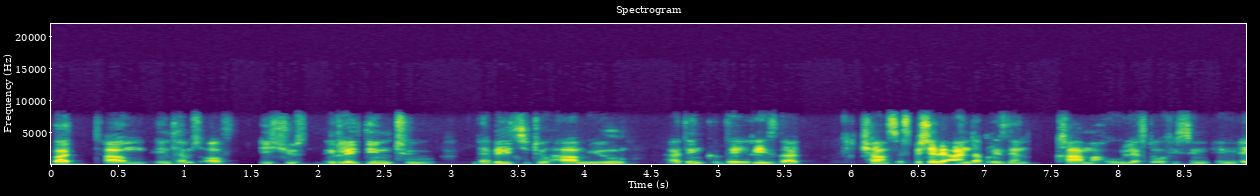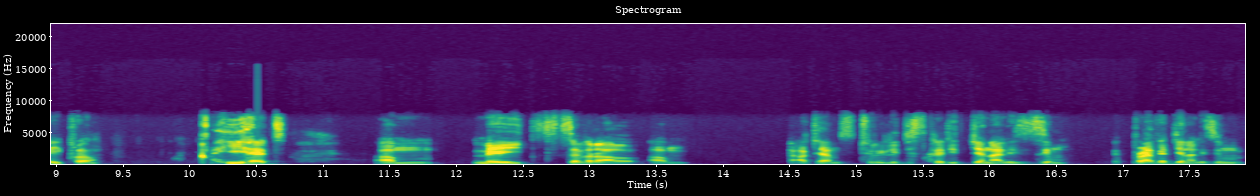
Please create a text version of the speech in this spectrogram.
But um, in terms of issues relating to the ability to harm you, I think there is that chance, especially under President Khama, who left office in, in April. He had um, made several um, attempts to really discredit journalism, private journalism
